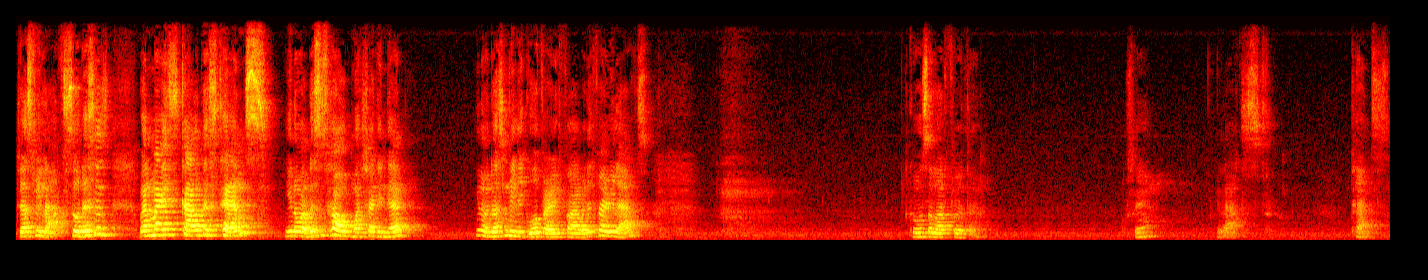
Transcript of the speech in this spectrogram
just relax. So this is when my scalp is tense, you know what, this is how much I can get. You know, it doesn't really go very far, but if I relax, it goes a lot further. See? Relaxed. Tense.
